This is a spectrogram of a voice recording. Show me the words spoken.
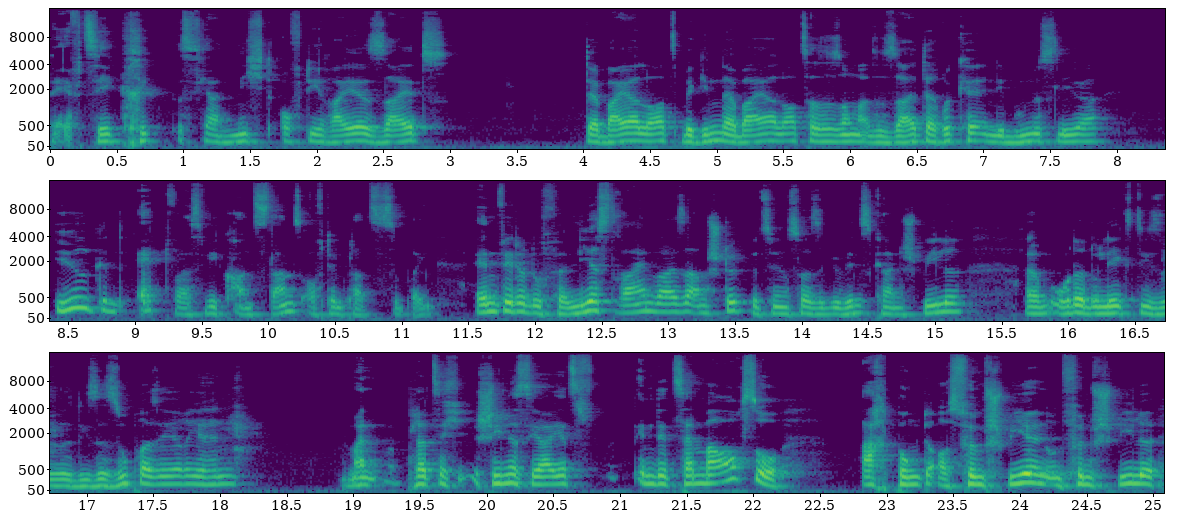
der FC kriegt es ja nicht auf die Reihe seit der Bayer Lords, Beginn der Bayer Lords Saison, also seit der Rückkehr in die Bundesliga, irgendetwas wie Konstanz auf den Platz zu bringen. Entweder du verlierst reihenweise am Stück, beziehungsweise gewinnst keine Spiele, ähm, oder du legst diese, diese Superserie hin. Man, plötzlich schien es ja jetzt im Dezember auch so. Acht Punkte aus fünf Spielen und fünf Spiele,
